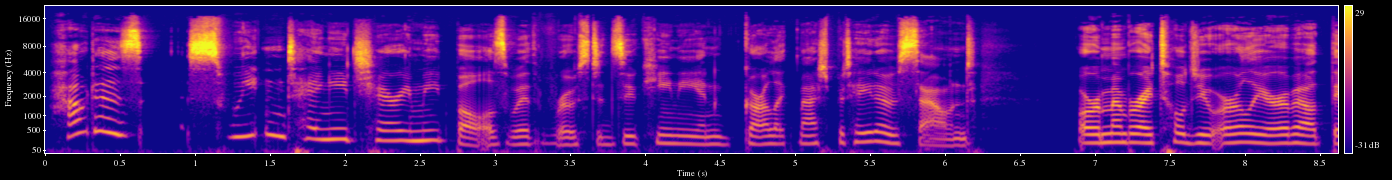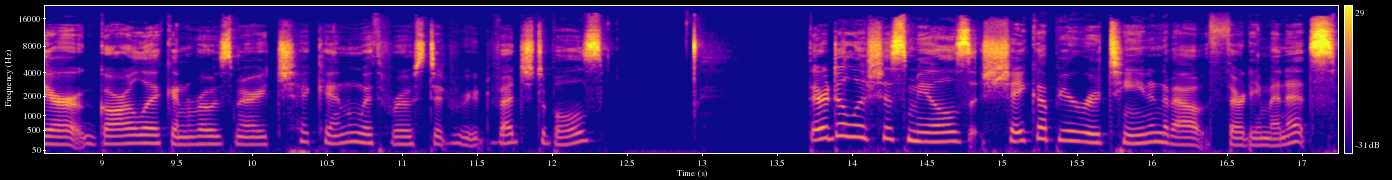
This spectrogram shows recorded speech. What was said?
How does sweet and tangy cherry meatballs with roasted zucchini and garlic mashed potatoes sound. Or remember, I told you earlier about their garlic and rosemary chicken with roasted root vegetables. Their delicious meals shake up your routine in about 30 minutes,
